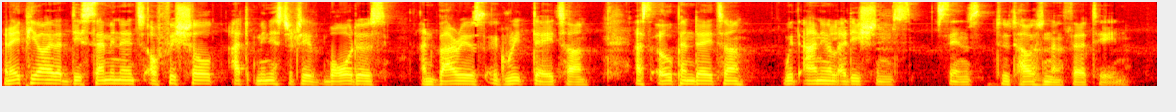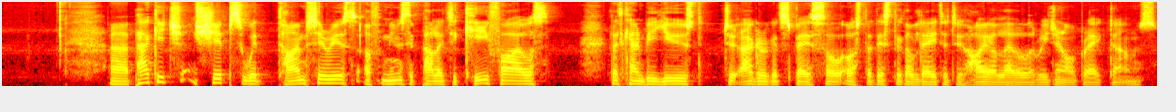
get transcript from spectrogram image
An API that disseminates official administrative borders and various grid data as open data with annual additions since 2013. Uh, package ships with time series of municipality key files that can be used to aggregate spatial or statistical data to higher level regional breakdowns.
